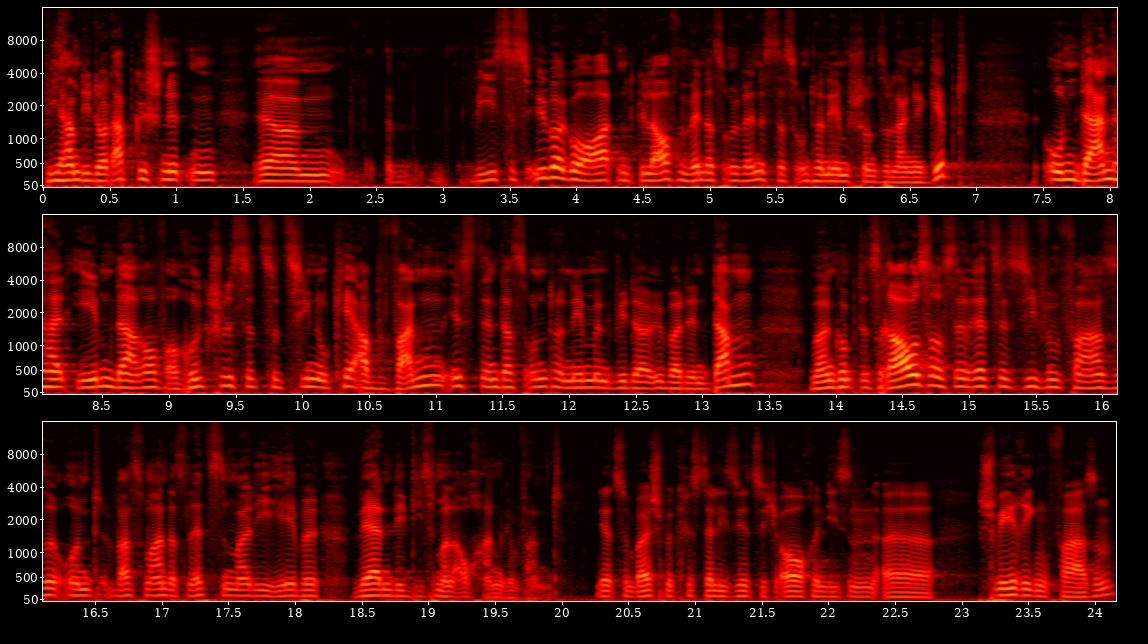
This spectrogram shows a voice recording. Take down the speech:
Wie haben die dort abgeschnitten? Ähm, wie ist es übergeordnet gelaufen, wenn, das, wenn es das Unternehmen schon so lange gibt? Um dann halt eben darauf auch Rückschlüsse zu ziehen, okay, ab wann ist denn das Unternehmen wieder über den Damm? Wann kommt es raus aus der rezessiven Phase und was waren das letzte Mal die Hebel? Werden die diesmal auch angewandt? Ja, zum Beispiel kristallisiert sich auch in diesen äh, schwierigen Phasen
